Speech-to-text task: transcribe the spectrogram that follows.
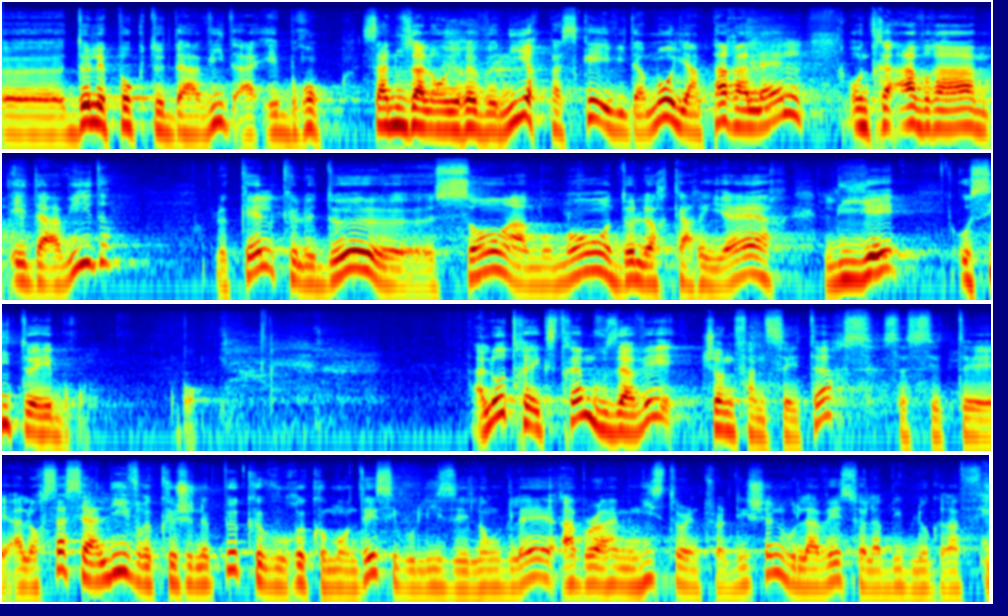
euh, de l'époque de David à Hébron. Ça, nous allons y revenir parce qu'évidemment, il y a un parallèle entre Abraham et David, lequel que les deux euh, sont à un moment de leur carrière liés au site Hébron. À l'autre extrême, vous avez John Van Seters. Alors ça, c'est un livre que je ne peux que vous recommander si vous lisez l'anglais, Abraham in History and Tradition. Vous l'avez sur la bibliographie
